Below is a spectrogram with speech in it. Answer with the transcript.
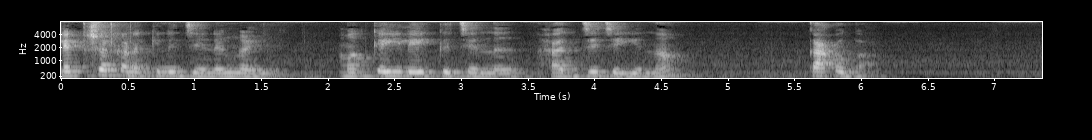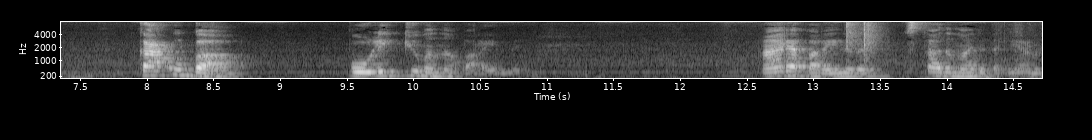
ലക്ഷക്കണക്കിന് ജനങ്ങൾ മക്കയിലേക്ക് ചെന്ന് ഹജ്ജ് ചെയ്യുന്ന കഅബ. കഅബ പൊളിക്കുമെന്ന് പറയുന്നത് ആരാ പറയുന്നത്? ഉസ്താദുമാർ തന്നെയാണ്.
